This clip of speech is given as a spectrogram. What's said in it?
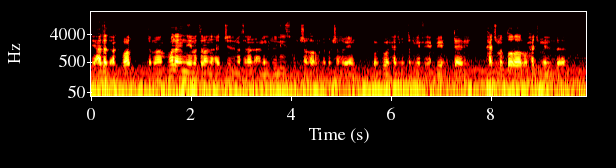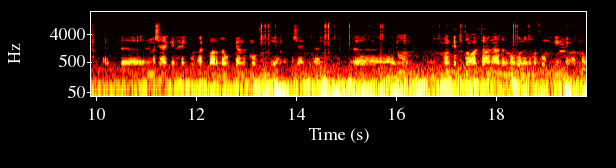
بعدد أكبر. تمام؟ ولا إني مثلا أجل مثلا أعمل release كل شهر ولا كل شهرين ويكون حجم التغيير فيها كبير بالتالي حجم الضرر وحجم المشاكل حيكون أكبر لو كانت موجودة يعني المشاكل هاي. ممكن تقرأوا أكثر عن هذا الموضوع لأنه مفهوم ال lean كمان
